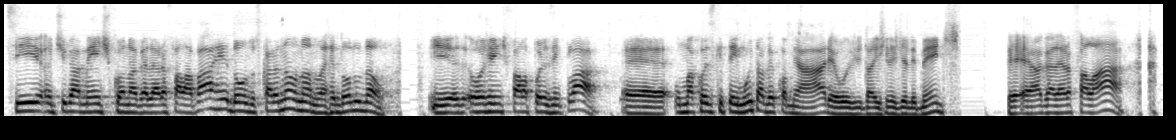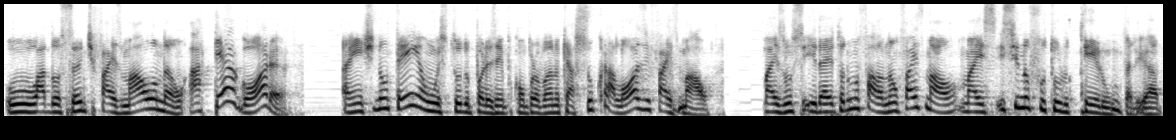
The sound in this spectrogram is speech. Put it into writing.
se antigamente quando a galera falava, ah, redondo, os caras, não, não, não é redondo não. E hoje a gente fala, por exemplo, ah, é, uma coisa que tem muito a ver com a minha área hoje da engenharia de alimentos é a galera falar, ah, o adoçante faz mal ou não. Até agora, a gente não tem um estudo, por exemplo, comprovando que a sucralose faz mal. Mas um, e daí todo mundo fala, não faz mal. Mas e se no futuro ter um, tá ligado?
